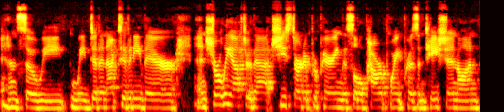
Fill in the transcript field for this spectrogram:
And so we we did an activity there and shortly after that she started preparing this little PowerPoint presentation on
